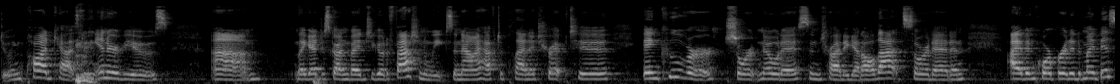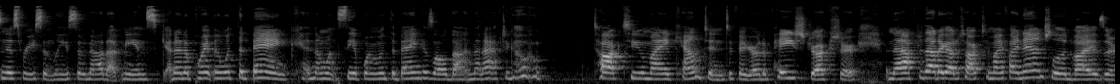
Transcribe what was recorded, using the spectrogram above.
doing podcasts, doing interviews. Um, like I just got invited to go to Fashion Week, so now I have to plan a trip to Vancouver short notice and try to get all that sorted. And I've incorporated in my business recently, so now that means get an appointment with the bank, and then once the appointment with the bank is all done, then I have to go talk to my accountant to figure out a pay structure, and then after that I got to talk to my financial advisor,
